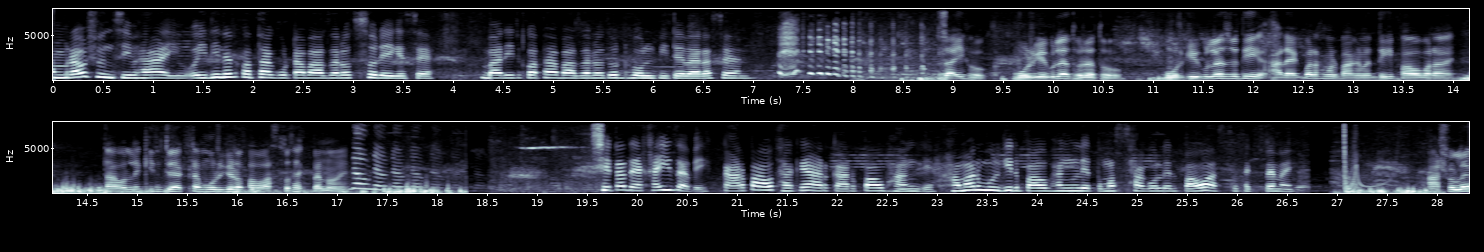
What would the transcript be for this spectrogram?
আমরাও শুনছি ভাই ওই দিনের কথা গোটা বাজারত সরে গেছে। বাড়ির কথা বাজারত ঢোল পিটে বেড়াছেন। যাই হোক মুরগিগুলো ধরে তো। মুরগিগুলো যদি আর একবার আমার বাগানের দিকে পাওয়া বাড়ায় তাহলে কিন্তু একটা মুরগিরও পাওয়া আস্ত থাকবে নয়। সেটা দেখাই যাবে। কার পাও থাকে আর কার পাও ভাঙবে আমার মুরগির পাও ভাঙলে তোমার ছাগলের পাও আসতে থাকতে নাই। আসলে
